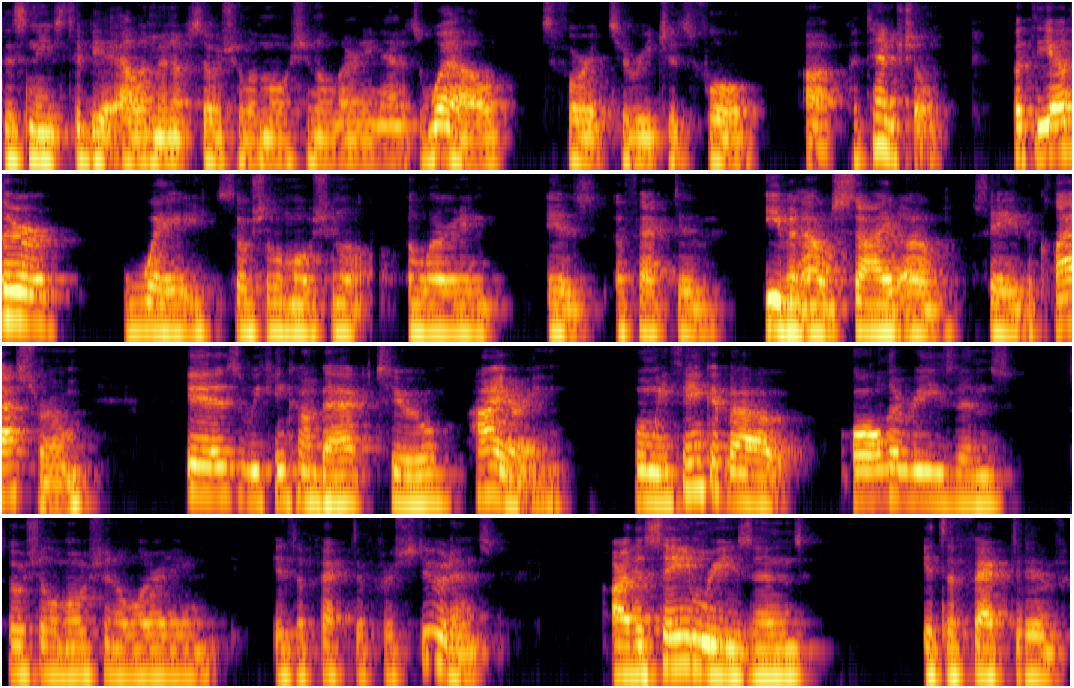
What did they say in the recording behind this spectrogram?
this needs to be an element of social emotional learning as well for it to reach its full uh, potential. But the other way social emotional learning is effective, even outside of, say, the classroom, is we can come back to hiring. When we think about all the reasons social emotional learning is effective for students, are the same reasons it's effective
